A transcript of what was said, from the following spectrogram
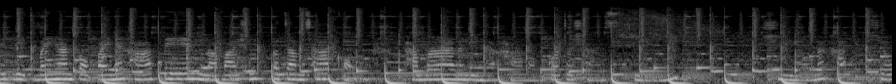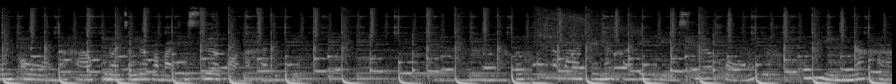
เด็กๆ ใบงานต่อไปนะคะ เป็นระบายชุดประจำชาติของพม่านั่นเองนะคะ เราก็จะใช้สีเขียวนะคะเป็นเขียวอ่อนๆนะคะ คุณน้อยจะเลือกระบายที่เสื้อก่อนนะคะเด็กๆค่อยๆระบายไปนะคะเด็กๆเสื้อของผู้หญิงนะคะ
